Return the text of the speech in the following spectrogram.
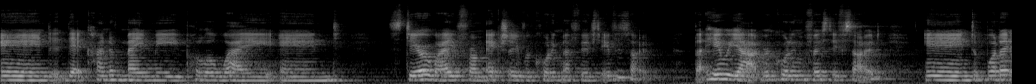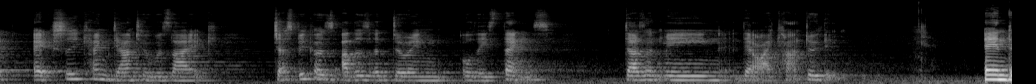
And that kind of made me pull away and steer away from actually recording my first episode. But here we are, recording the first episode. And what it actually came down to was like, just because others are doing all these things doesn't mean that I can't do them. And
